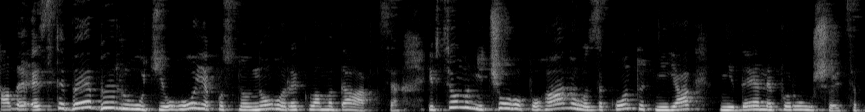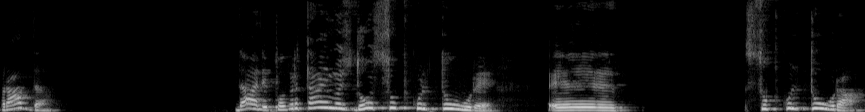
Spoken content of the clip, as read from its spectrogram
Але СТБ беруть його як основного рекламодавця, і в цьому нічого поганого закон тут ніяк ніде не порушується, правда? Далі повертаємось до субкультури. Е, субкультура.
